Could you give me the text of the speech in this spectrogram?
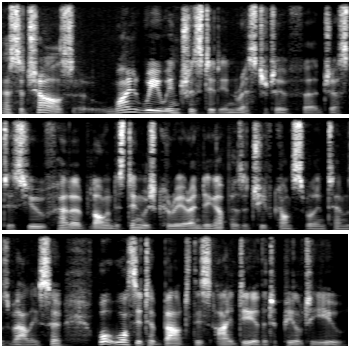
Now, Sir Charles, why were you interested in restorative uh, justice? You've had a long and distinguished career, ending up as a chief constable in Thames Valley. So, what was it about this idea that appealed to you?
